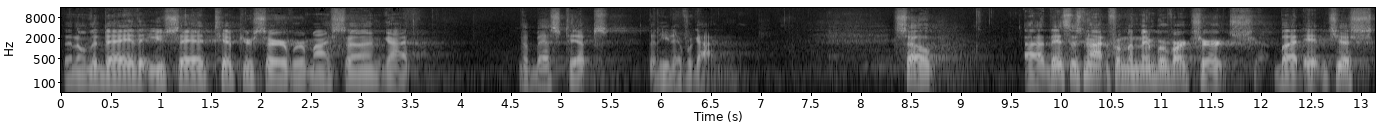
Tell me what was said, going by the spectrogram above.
that on the day that you said, tip your server, my son got the best tips that he'd ever gotten. So, uh, this is not from a member of our church, but it just,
